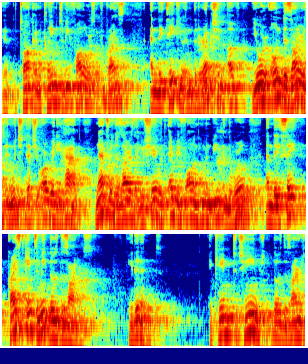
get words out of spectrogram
uh, talk and claim to be followers of Christ and they take you in the direction of your own desires in which that you already have natural desires that you share with every fallen human being in the world. And they say Christ came to meet those desires. He didn't. He came to change those desires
